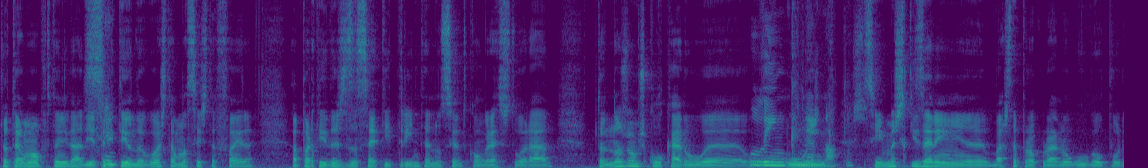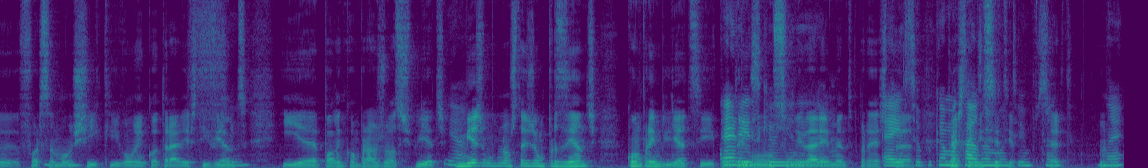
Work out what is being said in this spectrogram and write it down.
Portanto, é uma oportunidade. Dia Sim. 31 de agosto é uma sexta-feira, a partir das 17h30, no Centro de Congressos do Arado. Portanto, nós vamos colocar o, eh, O link nas notas. Sim, mas se quiserem, eh, basta procurar no Google por eh, Força Monchique e vão encontrar este evento Uhum. Sim. e podem comprar os vossos bilhetes. Yeah. Mesmo que não estejam presentes, comprem bilhetes e contribuam solidariamente para esta é isso, porque é uma causa muito iniciativa. importante. Certo. Não é?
